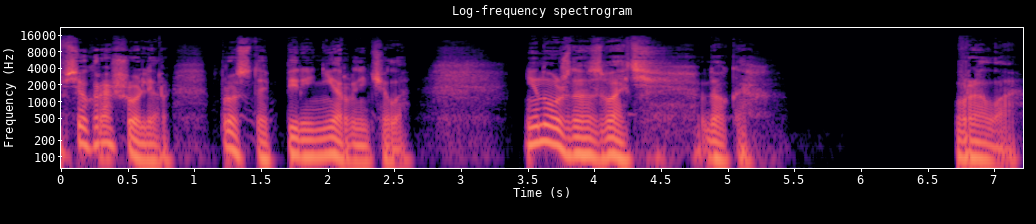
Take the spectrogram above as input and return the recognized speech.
«Все хорошо, Лер, просто перенервничала. Не нужно звать Дока». Врала.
